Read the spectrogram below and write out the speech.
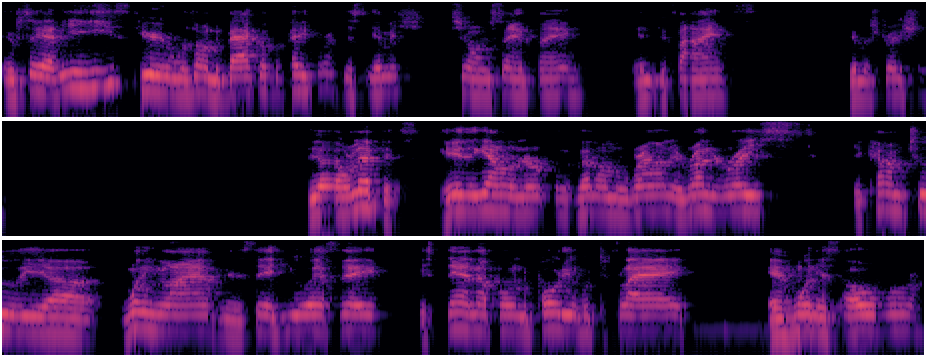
If say at ease, here it was on the back of the paper, this image showing the same thing in defiance demonstration. The Olympics, here they get on the, on the ground, they run the race, they come to the uh, winning line and it says USA, they stand up on the podium with the flag, and when it's over,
